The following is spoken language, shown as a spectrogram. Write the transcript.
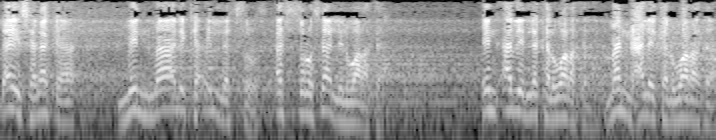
ليس لك من مالك إلا الثلث. الثلثان للورثة. إن أذن لك الورثة من عليك الورثة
